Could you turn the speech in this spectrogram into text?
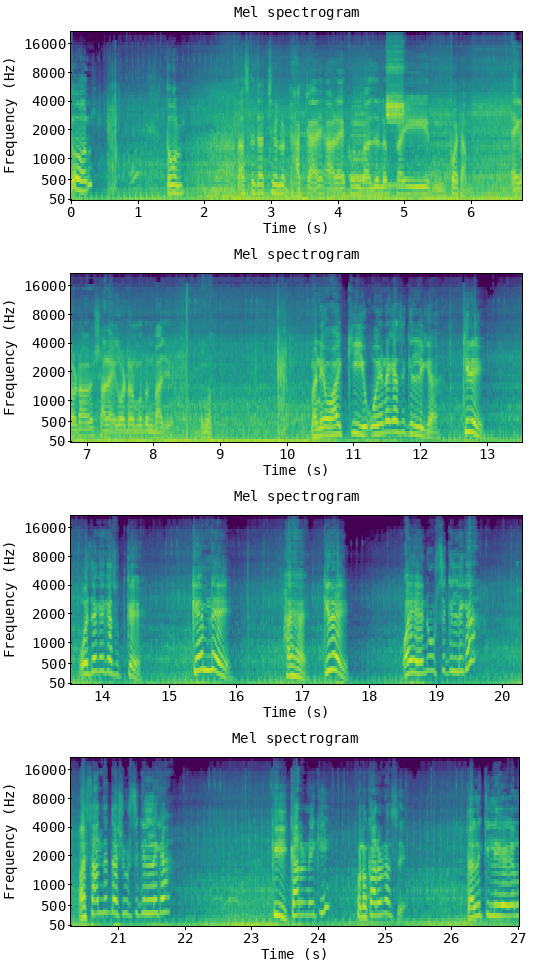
তোল। তোল। আজকে যাচ্ছে হলো ঢাকায়, আর এখন বাজে হলো প্রায় কয়টা? এগারোটা, সাড়ে এগারোটার মতন বাজে। মানে ওই কি, ওই এনে গেছে কিল্লিগা? কিরে ওই জায়গায় গেছত কে? কেমনে? হায় হায়, কিরে? ওই এনে উঠছে কিল্লিগা ওই সান্দের দাস উঠছে কিল্লিগা কি, কারণে কি? কোনো কারণ আছে? তাহলে কি লেগে গেল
